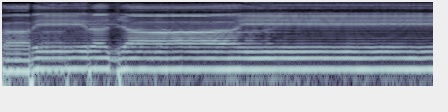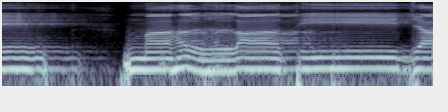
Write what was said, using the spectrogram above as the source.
ਕਰੇ ਰਜਾਏ ਮਹੱਲਾ ਤੀਜਾ।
